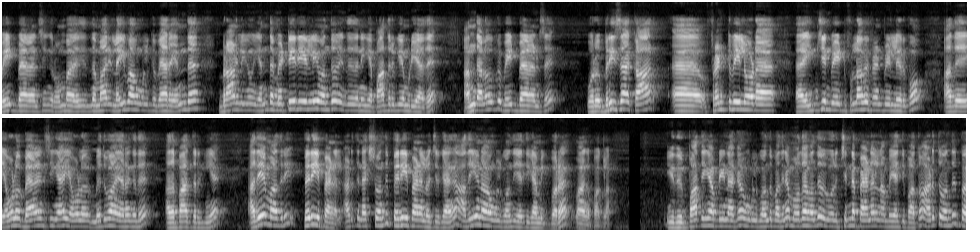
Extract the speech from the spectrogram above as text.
வெயிட் பேலன்சிங் ரொம்ப இந்த மாதிரி லைவாக உங்களுக்கு வேறு எந்த ப்ராண்ட்லேயும் எந்த மெட்டீரியல்லையும் வந்து இது நீங்கள் பார்த்துருக்கவே முடியாது. அந்த அளவுக்கு வெயிட் பேலன்ஸு ஒரு ப்ரீஸா கார் ஃப்ரண்ட் வீலோட இன்ஜின் வெயிட் ஃபுல்லாகவே ஃப்ரண்ட் வீலில் இருக்கும். அது எவ்வளோ பேலன்சிங்காக எவ்வளோ மெதுவாக இறங்குது அதை பார்த்துருக்கீங்க. அதே மாதிரி பெரிய பேனல் அடுத்து நெக்ஸ்ட் வந்து பெரிய பேனல் வச்சுருக்காங்க. அதையும் நான் உங்களுக்கு வந்து ஏற்றி காமிக்க போகிறேன் வாங்க பார்க்கலாம். இது பார்த்தீங்க அப்படின்னாக்கா உங்களுக்கு வந்து பார்த்தீங்கன்னா முதல் வந்து ஒரு சின்ன பேனல் நம்ம ஏற்றி பார்த்தோம். அடுத்து வந்து இப்போ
